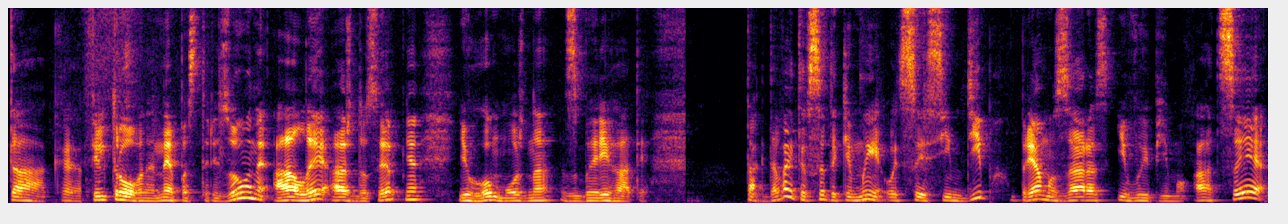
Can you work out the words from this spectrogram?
Так, е, фільтроване, не пастеризоване, але аж до серпня його можна зберігати. Так, давайте все-таки ми оце 7 діб прямо зараз і вип'ємо. А це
